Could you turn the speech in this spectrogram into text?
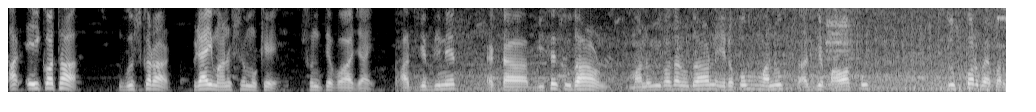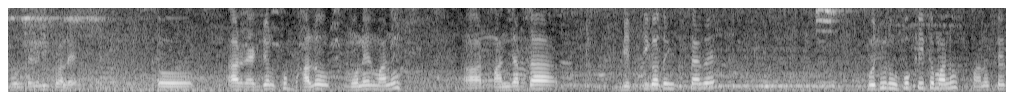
আর এই কথা গুসকরার প্রায় মানুষের মুখে শুনতে পাওয়া যায়। আজকের দিনের একটা বিশেষ উদাহরণ, মানবিকতার উদাহরণ, এরকম মানুষ আজকে পাওয়া খুব দুষ্কর ব্যাপার বলতে গেলেই চলে। তো আর একজন খুব ভালো মনের মানুষ আর পাঞ্জাবদা ব্যক্তিগত হিসাবে প্রচুর উপকৃত মানুষ, মানুষের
